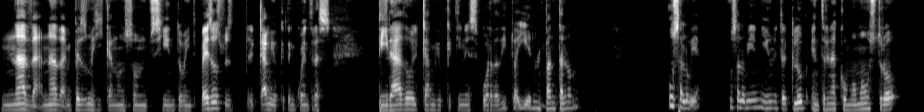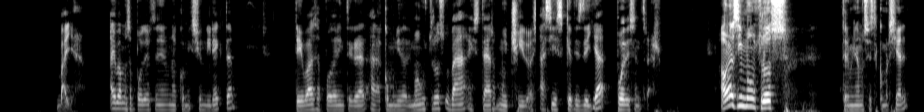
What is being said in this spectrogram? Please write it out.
nada, nada. En pesos mexicanos son 120 pesos. Pues el cambio que te encuentras tirado, el cambio que tienes guardadito ahí en el pantalón. Úsalo bien, úsalo bien y únete al club. Entrena como monstruo. Vaya, ahí vamos a poder tener una conexión directa te vas a poder integrar a la comunidad de monstruos. Va a estar muy chido. Así es que desde ya puedes entrar. Ahora sí, monstruos. Terminamos este comercial.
